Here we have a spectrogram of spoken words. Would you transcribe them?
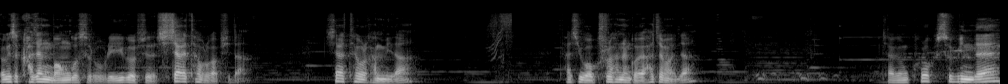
여기서 가장 먼 곳으로 우리 읽읍시다. 시작의 탑으로 갑시다. 시작 탑으로 갑니다. 다시 warp를 하는 거예요. 하자마자. 자, 그럼 코록 숲인데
